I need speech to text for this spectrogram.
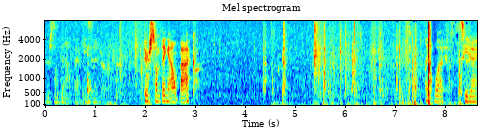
There's something out back, he said. There's something out back. What, CJ?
